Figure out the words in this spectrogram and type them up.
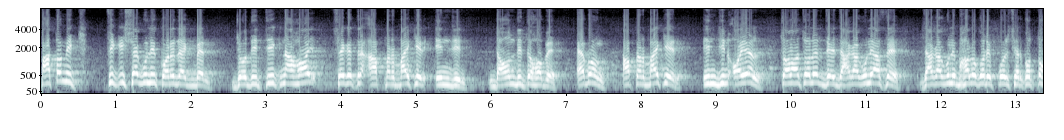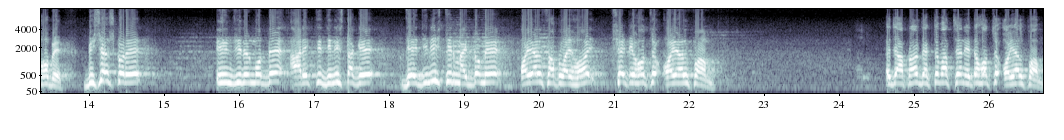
প্রাথমিক চিকিৎসাগুলি করে দেখবেন। যদি ঠিক না হয়, সেক্ষেত্রে আপনার বাইকের ইঞ্জিন ডাউন দিতে হবে এবং আপনার বাইকের ইঞ্জিন অয়েল চলাচলের যে জায়গাগুলি আছে, জায়গাগুলি ভালো করে পরিষ্কার করতে হবে। বিশেষ করে ইঞ্জিনের মধ্যে আরেকটি জিনিস থাকে, যে জিনিসটির মাধ্যমে অয়েল সাপ্লাই হয়, সেটি হচ্ছে অয়েল পাম্প এই যে আপনারা দেখতে পাচ্ছেন, এটা হচ্ছে অয়েল পাম্প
